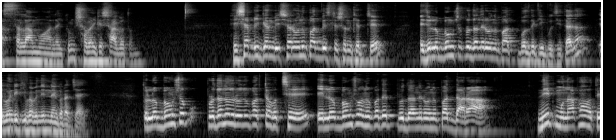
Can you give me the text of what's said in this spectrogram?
আসসালামু আলাইকুম, সবাইকে স্বাগতম। হিসাব বিজ্ঞান বিষয়ের অনুপাত বিশ্লেষণ ক্ষেত্রে এই যে লভ্যাংশ প্রদানের অনুপাত বলতে কি বুঝি, তাই না? এবং এটি কীভাবে নির্ণয় করা যায়? তো লভ্যাংশ প্রদানের অনুপাতটা হচ্ছে, এই লভ্যাংশ অনুপাতের প্রদানের অনুপাত দ্বারা নিট মুনাফা হতে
